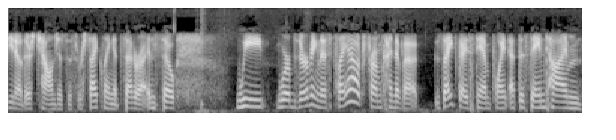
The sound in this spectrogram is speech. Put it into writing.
You know, there's challenges with recycling, et cetera. And so we were observing this play out from kind of a zeitgeist standpoint. At the same time,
